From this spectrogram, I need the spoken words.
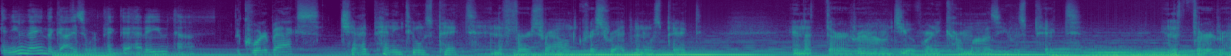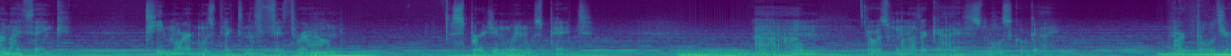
Can you name the guys that were picked ahead of you, Tom? The quarterbacks, Chad Pennington was picked in the first round. Chris Redman was picked. In the third round, Giovanni Carmazzi was picked. In the third round, I think, Tee Martin was picked in the fifth round. Spergon Wynn was picked. Um, there was one other guy, small school guy, Marc Bulger.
